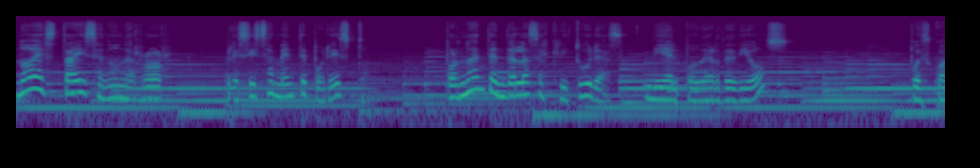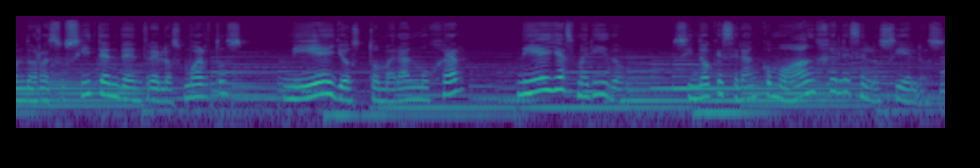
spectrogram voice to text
no estáis en un error precisamente por esto por no entender las escrituras ni el poder de Dios? Pues cuando resuciten de entre los muertos, ni ellos tomarán mujer, ni ellas marido, sino que serán como ángeles en los cielos.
